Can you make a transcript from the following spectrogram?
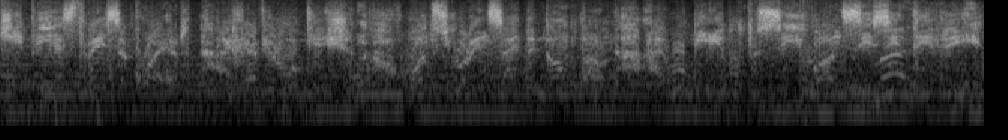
GPS trace acquired. I have your location. Once you are inside the compound, I will be able to see you on CCTV.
